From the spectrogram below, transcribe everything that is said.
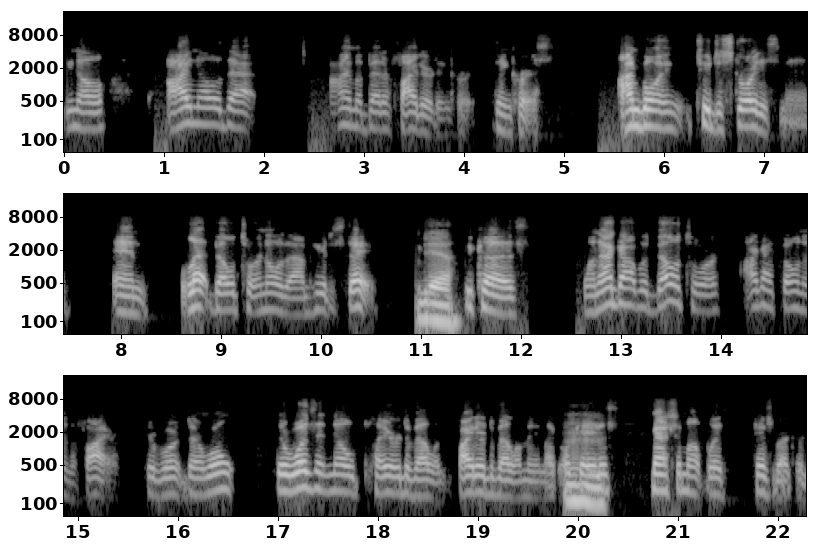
You know, I know that I'm a better fighter than Chris, than Chris. I'm going to destroy this man and let Bellator know that I'm here to stay Yeah. because when I got with Bellator, I got thrown in the fire. There were there won't there wasn't no player development, fighter development. Like okay, Mhm. let's match him up with his record.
